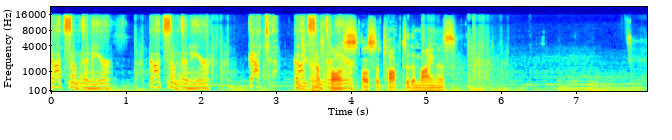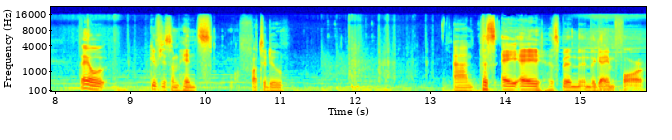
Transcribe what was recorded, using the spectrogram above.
Got something here. Got something here. Gotcha. Got and you can of course here. also talk to the miners. They'll give you some hints of what to do. And this AA has been in the game for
